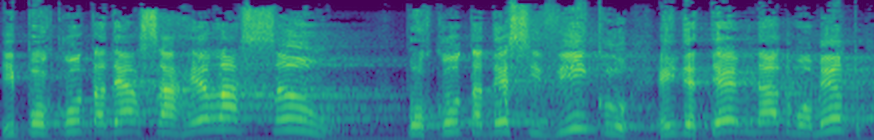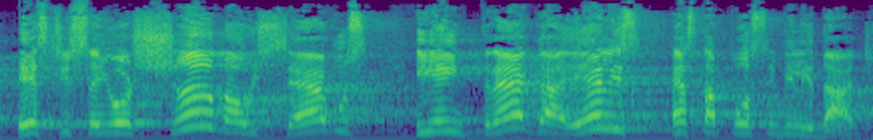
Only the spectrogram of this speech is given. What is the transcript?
E por conta dessa relação, por conta desse vínculo, em determinado momento, este Senhor chama os servos e entrega a eles esta possibilidade.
